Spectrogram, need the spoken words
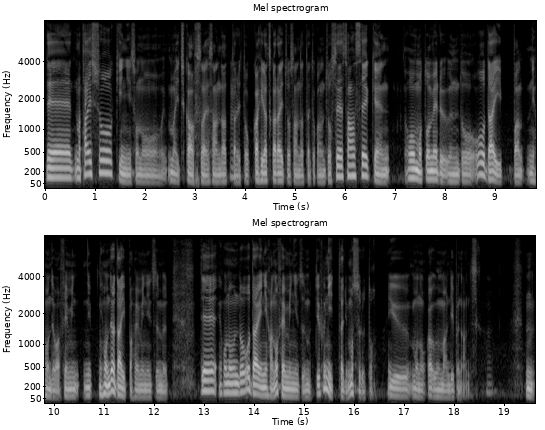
で、まあ、大正期にその、まあ、市川房枝さんだったりとか、平塚来長さんだったりとかの女性参政権を求める運動を第一波日本ではフェミに日本では第一波フェミニズム。でこの運動を第二波のフェミニズムっていうふうに言ったりもするというものがウーマンリブなんです。うん、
